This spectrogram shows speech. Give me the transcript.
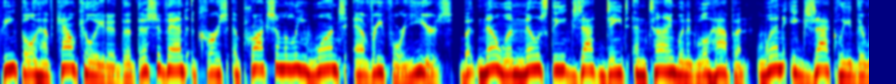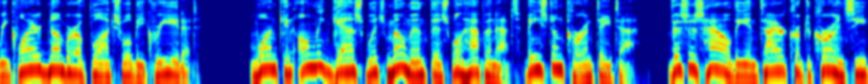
People have calculated that this event occurs approximately once every four years, but no one knows the exact date and time when it will happen, when exactly the required number of blocks will be created. One can only guess which moment this will happen at, based on current data. This is how the entire cryptocurrency,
